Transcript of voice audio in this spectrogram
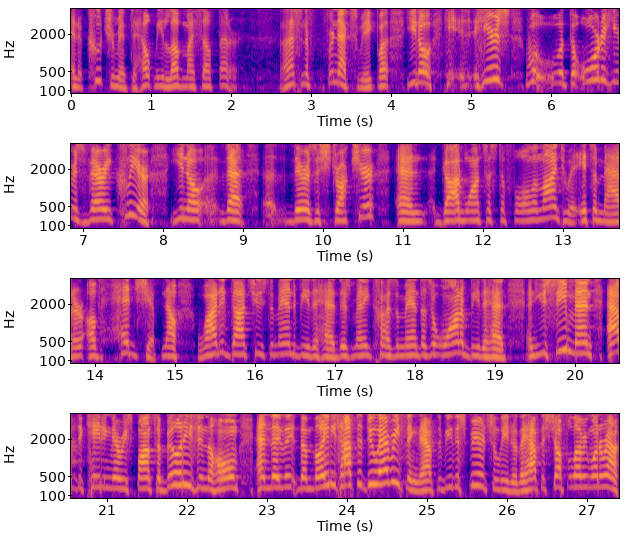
an accoutrement to help me love myself better. That's for next week. But, you know, here's what, what, the order here is very clear. You know, that uh, there is a structure and God wants us to fall in line to it. It's a matter of headship. Now, why did God choose the man to be the head? There's many times the man doesn't want to be the head. And you see men abdicating their responsibilities in the home, and they, they, the ladies have to do everything. They have to be the spiritual leader, they have to shuffle everyone around,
